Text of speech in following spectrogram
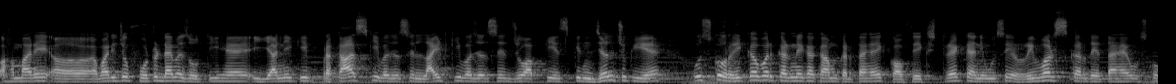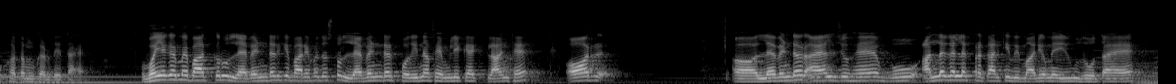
हमारे आ, हमारी जो फ़ोटो डैमेज होती है यानी कि प्रकाश की वजह से लाइट की वजह से जो आपकी स्किन जल चुकी है उसको रिकवर करने का काम करता है कॉफ़ी एक्सट्रैक्ट यानी उसे रिवर्स कर देता है उसको ख़त्म कर देता है। वहीं अगर मैं बात करूँ लेवेंडर के बारे में दोस्तों लेवेंडर पुदीना फैमिली का एक प्लांट है और लेवेंडर आयल जो है, वो अलग अलग प्रकार की बीमारियों में यूज़ होता है।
